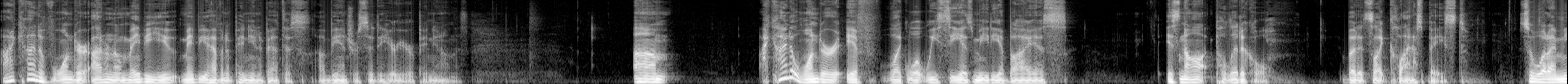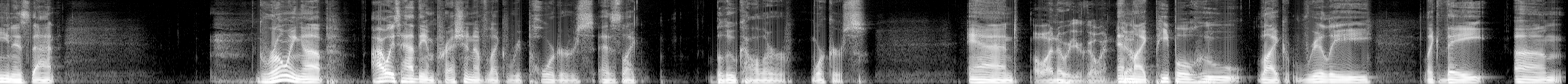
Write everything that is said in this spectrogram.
I kind of wonder. I don't know. Maybe you maybe you have an opinion about this. I'd be interested to hear your opinion on this. Um, I kind of wonder if like what we see as media bias is not political, but it's like class based. So what I mean is that growing up, I always had the impression of like reporters as like blue collar workers. And Oh, I know where you're going. and Yeah. like people who like really like they um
